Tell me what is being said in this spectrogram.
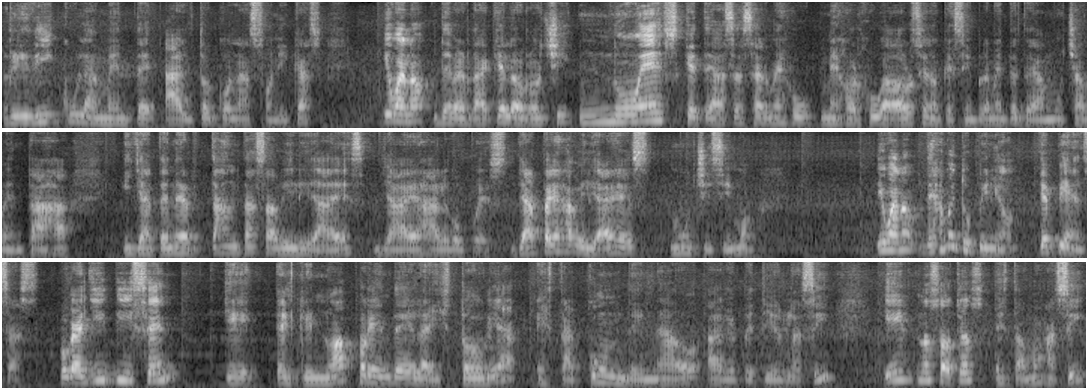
ridículamente alto con las Sónicas. Y bueno, de verdad que el Orochi no es que te hace ser mejor jugador, sino que simplemente te da mucha ventaja. Y ya tener tantas habilidades ya es algo pues, ya tres habilidades es muchísimo. Y bueno, déjame tu opinión, ¿qué piensas? Por allí dicen que el que no aprende de la historia está condenado a repetirla así. Y nosotros estamos así.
